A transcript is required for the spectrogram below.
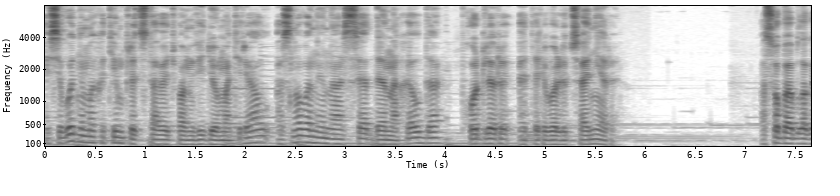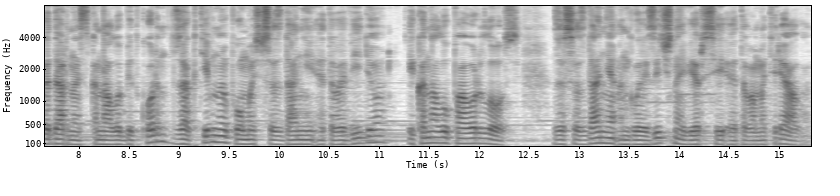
и сегодня мы хотим представить вам видеоматериал, основанный на эссе Дэна Хелда «Ходлеры – это революционеры». Особая благодарность каналу Bitcoin за активную помощь в создании этого видео и каналу Power Laws за создание англоязычной версии этого материала.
